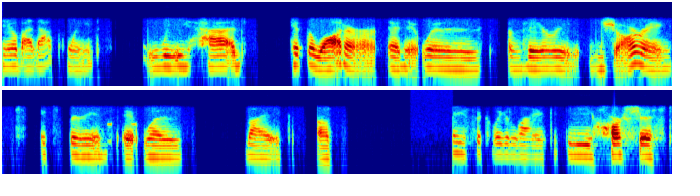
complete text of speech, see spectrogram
you know, by that point, we had hit the water, and it was a very jarring experience. It was like a basically like the harshest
